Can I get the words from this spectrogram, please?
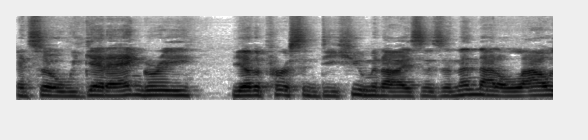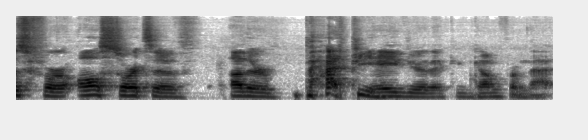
And so we get angry, the other person dehumanizes, and then that allows for all sorts of other bad behavior that can come from that.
